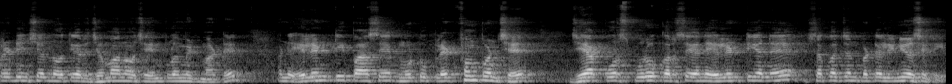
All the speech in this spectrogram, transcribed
ક્રેડિન્શિયલનો અત્યારે જમાનો છે એમ્પ્લોયમેન્ટ માટે. અને એલએનટી પાસે એક મોટું પ્લેટફોર્મ પણ છે, જે આ કોર્સ પૂરો કરશે અને એલએનટી અને સફરજન પટેલ યુનિવર્સિટી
